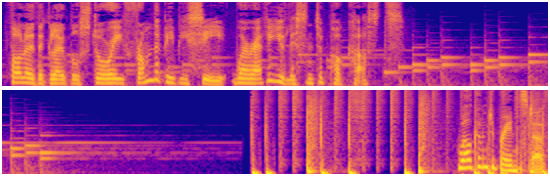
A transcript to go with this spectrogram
Follow the global story from the BBC wherever you listen to podcasts. Welcome to Brain Stuff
